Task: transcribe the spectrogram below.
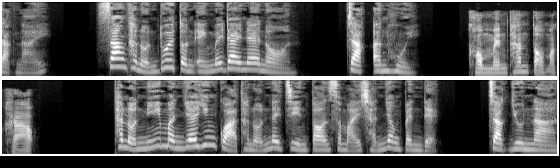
จากไหน สร้างถนนด้วยตนเองไม่ได้แน่นอน จากอันหุย คอมเมนต์ท่านต่อมาครับ ถนนนี้มันแย่ยิ่งกว่าถนนในจีนตอนสมัยฉันยังเป็นเด็ก จากยูนนาน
